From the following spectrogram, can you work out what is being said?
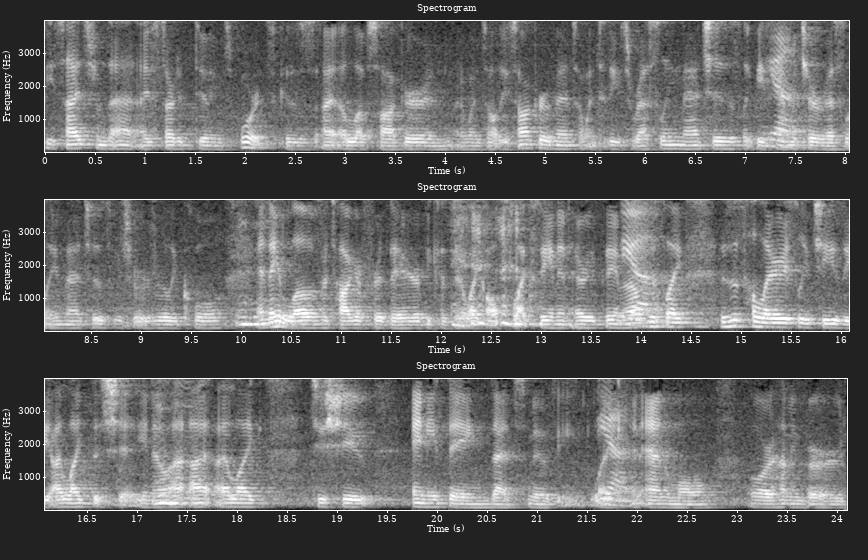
besides from that I started doing sports because I, I love soccer and I went to all these soccer events I went to these wrestling matches like these Yeah. amateur wrestling matches which were really cool Mhm. and they love a photographer there because they're like all flexing and everything. And Yeah. I was just like, this is hilariously cheesy. I like this shit, you know. Mhm. I, I, I like to shoot anything that's moving, like Yeah. an animal or a hummingbird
